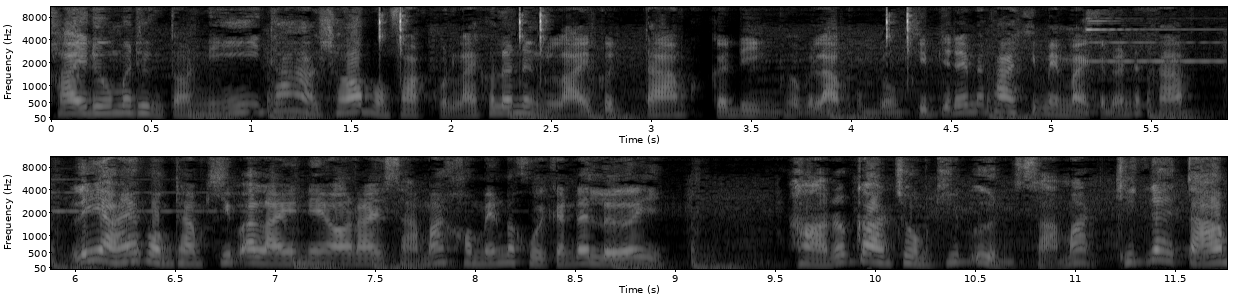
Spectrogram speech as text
ใครดูมาถึงตอนนี้ถ้าหากชอบผมฝากกดไลค์คนละหนึ่งไลค์กดติดตามกดกระดิ่งเผื่อเวลาผมลงคลิปจะได้ไม่พลาดคลิปใหม่ๆกันด้วยนะครับ และอยากให้ผมทำคลิปอะไรแนวอะไรสามารถคอมเมนต์มาคุยกันได้เลย หากต้องการชมคลิปอื่นสามารถคลิกได้ตาม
